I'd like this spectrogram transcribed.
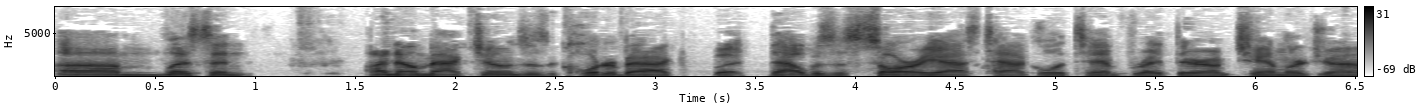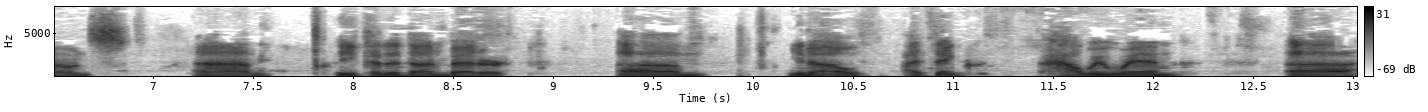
Um, listen, I know Mac Jones is a quarterback, but that was a sorry ass tackle attempt right there on Chandler Jones. Um, he could have done better. Um, you know, I think how we win, uh,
